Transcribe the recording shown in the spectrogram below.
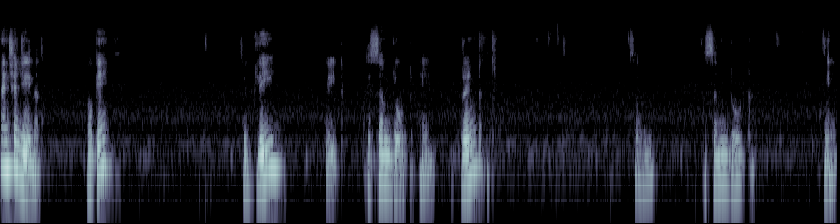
മെൻഷൻ ചെയ്യുന്നത്. Okay wait sorry S M dot name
